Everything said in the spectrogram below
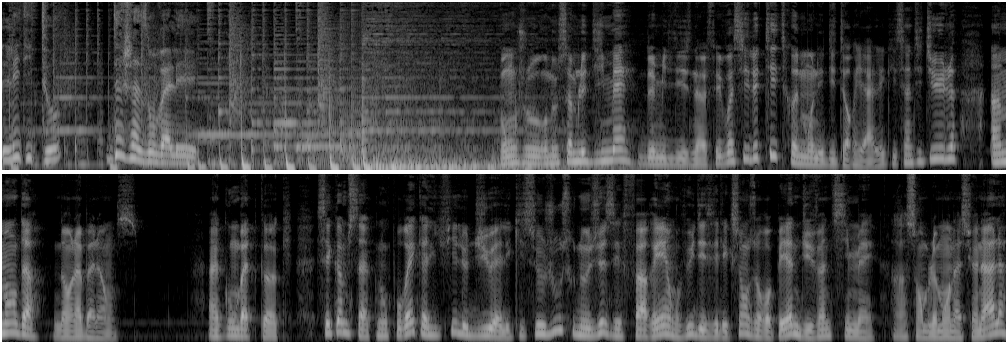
l'édito de Jason Vallée. Bonjour, nous sommes le 10 mai 2019 et voici le titre de mon éditorial qui s'intitule Un mandat dans la balance. Un combat de coq, c'est comme ça que l'on pourrait qualifier le duel qui se joue sous nos yeux effarés en vue des élections européennes du 26 mai. Rassemblement national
